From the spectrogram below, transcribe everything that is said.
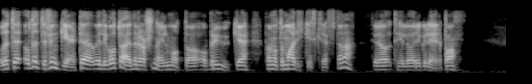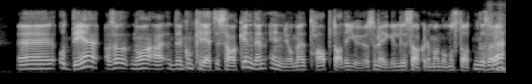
Og dette, og dette fungerte veldig godt og er en rasjonell måte å bruke på en måte markedskreftene til å, til å regulere på. Eh, og det, altså nå er Den konkrete saken den ender jo med tap. da, Det gjør jo som regel saker når man går mot staten, dessverre.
